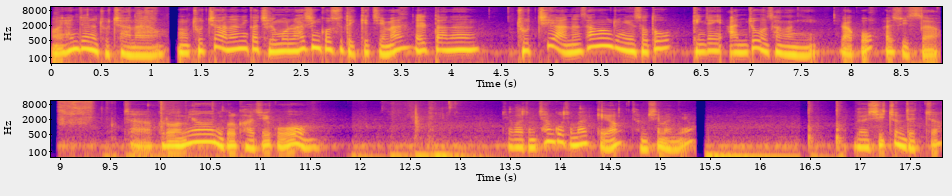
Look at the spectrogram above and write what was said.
어, 현재는 좋지 않아요. 음, 좋지 않으니까 질문을 하신 걸 수도 있겠지만 일단은 좋지 않은 상황 중에서도 굉장히 안 좋은 상황이라고 할 수 있어요. 자, 그러면 이걸 가지고 제가 좀 참고 좀 할게요. 잠시만요. 몇 시쯤 됐죠?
